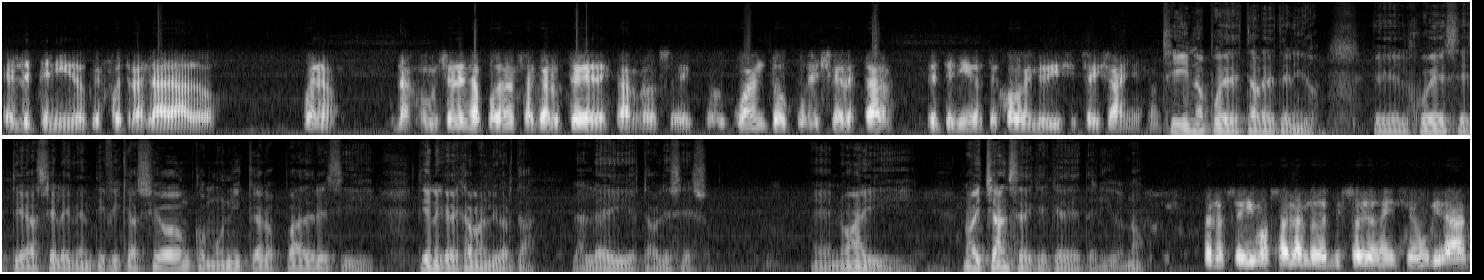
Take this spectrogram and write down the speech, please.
el detenido que fue trasladado. Bueno, las conclusiones las podrán sacar ustedes, Carlos. Eh, ¿Cuánto puede llegar a estar detenido este joven de 16 años? Sí, no puede estar detenido. El juez este, hace la identificación, comunica a los padres y tiene que dejarlo en libertad. La ley establece eso. Eh, no hay no hay chance de que quede detenido, ¿no? Pero seguimos hablando de episodios de inseguridad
